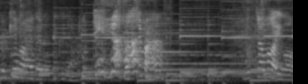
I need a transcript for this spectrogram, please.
그렇게 봐야 되는데 그냥. 먹지 마. 못 잡아 이거.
